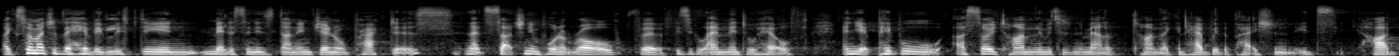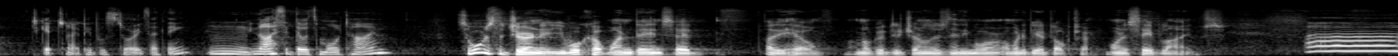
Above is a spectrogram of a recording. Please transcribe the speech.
like so much of the heavy lifting in medicine is done in general practice, and that's such an important role for physical and mental health. And yet, people are so time limited in the amount of time they can have with a patient. It's hard to get to know people's stories. I think mm. it'd be nice if there was more time. So, what was the journey? You woke up one day and said, "Bloody hell, I'm not going to do journalism anymore. I want to be a doctor. I want to save lives." Uh,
